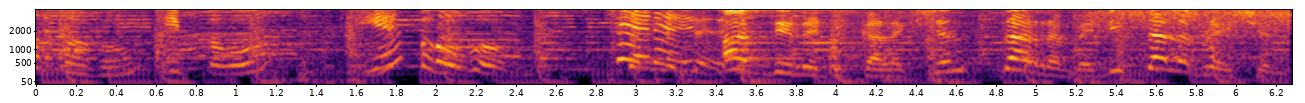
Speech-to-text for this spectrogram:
அப்பவும் இப்பவும் எப்பவும். அதிரடி கலெக்ஷன் சரவெடி செலிப்ரேஷன்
